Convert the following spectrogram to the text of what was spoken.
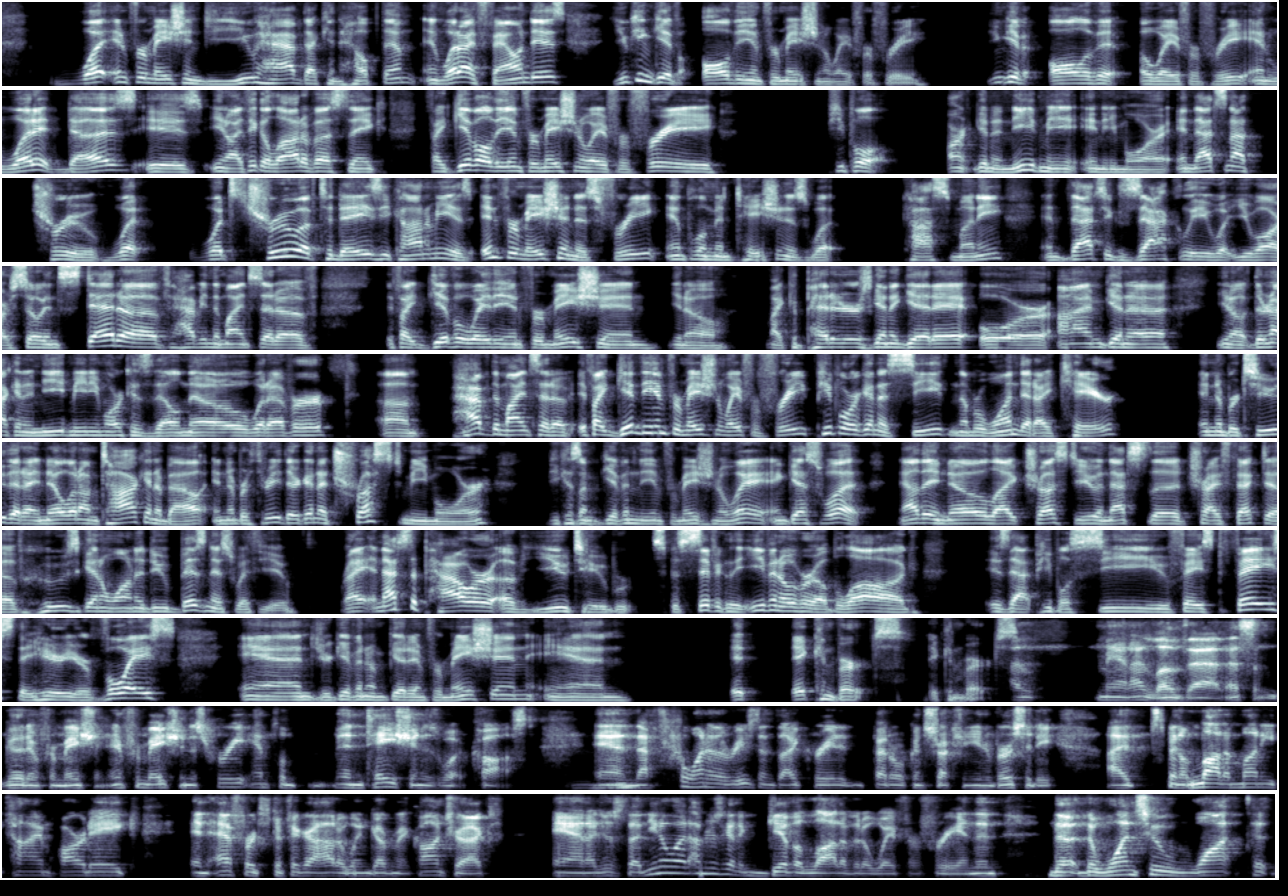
what information do you have that can help them? And what I found is you can give all the information away for free. You can give all of it away for free. And what it does is, you know, I think a lot of us think if I give all the information away for free, people aren't going to need me anymore. And that's not true. What what's true of today's economy is information is free, implementation is what costs money. And that's exactly what you are. So instead of having the mindset of, if I give away the information, you know, my competitor's going to get it, or I'm going to, you know, they're not going to need me anymore because they'll know whatever. Um, have the mindset of if I give the information away for free, people are going to see number one, that I care. And number two, that I know what I'm talking about. And number three, they're going to trust me more because I'm giving the information away. And guess what? Now they know, like, trust you. And that's the trifecta of who's going to want to do business with you. Right. And that's the power of YouTube specifically, even over a blog, is that people see you face to face, they hear your voice, and you're giving them good information and it it converts. It converts. Man, I love that. That's some good information. Information is free, implementation is what costs. Mm-hmm. And that's one of the reasons I created Federal Construction University. I spent a lot of money, time, heartache, and efforts to figure out how to win government contracts. And I just said, you know what? I'm just going to give a lot of it away for free. And then the the ones who want to,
